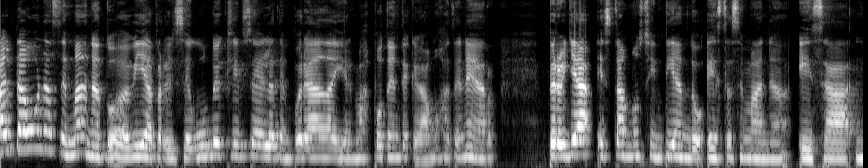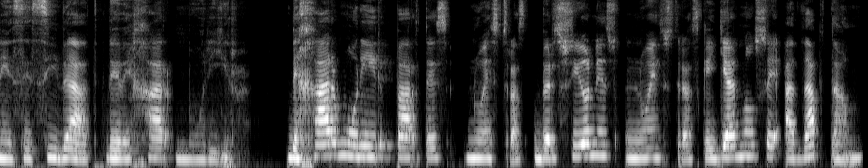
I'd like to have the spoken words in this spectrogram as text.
Falta una semana todavía para el segundo eclipse de la temporada y el más potente que vamos a tener, pero ya estamos sintiendo esta semana esa necesidad de dejar morir. Dejar morir partes nuestras, versiones nuestras que ya no se adaptan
